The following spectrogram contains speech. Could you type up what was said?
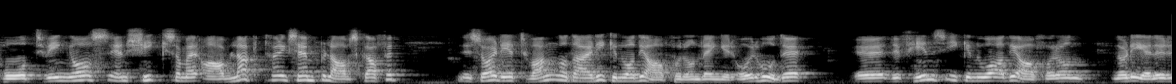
påtvinge oss en skikk som er avlagt, f.eks. avskaffet, så er det tvang, og da er det ikke noe adiaforhånd lenger. Overhodet. Eh, det fins ikke noe adiaforhånd når det gjelder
